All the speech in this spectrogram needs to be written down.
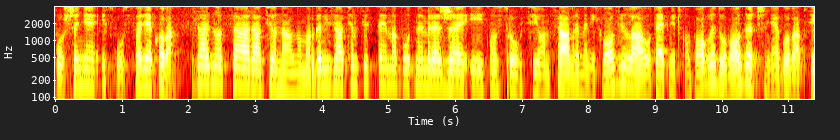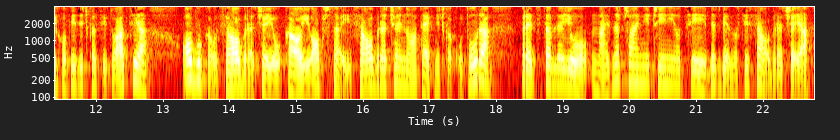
pušenje, iskustva ljekova. Zajedno sa racionalnom organizacijom sistema putne mreže i konstrukcijom savremenih vozila u tehničkom pogledu vozač, njegova psihofizička situacija, obuka u saobraćaju kao i opšta i saobraćajno-tehnička kultura predstavljaju najznačajniji činioci bezbjednosti saobraćaja –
